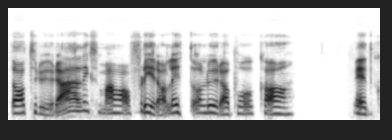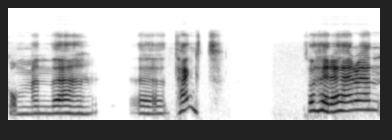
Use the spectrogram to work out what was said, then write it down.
da tror jeg liksom jeg har flira litt og lura på hva vedkommende eh, tenkte. Så dette er en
